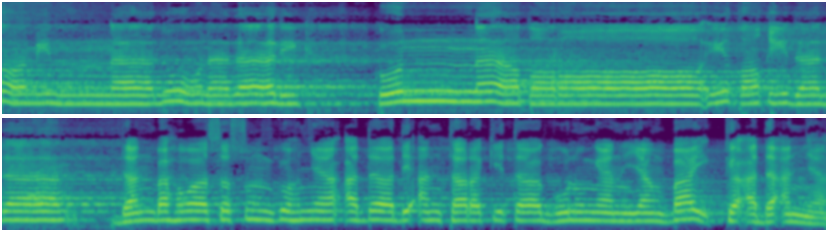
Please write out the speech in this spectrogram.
ومنا دون ذلك كنا طرائق قددا dan bahawa sesungguhnya ada di antara kita gulungan yang baik keadaannya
